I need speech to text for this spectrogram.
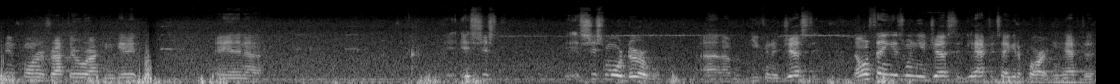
pin pointer's right there where I can get it, and uh, it's just it's just more durable. Um, you can adjust it. The only thing is when you adjust it, you have to take it apart and you have to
